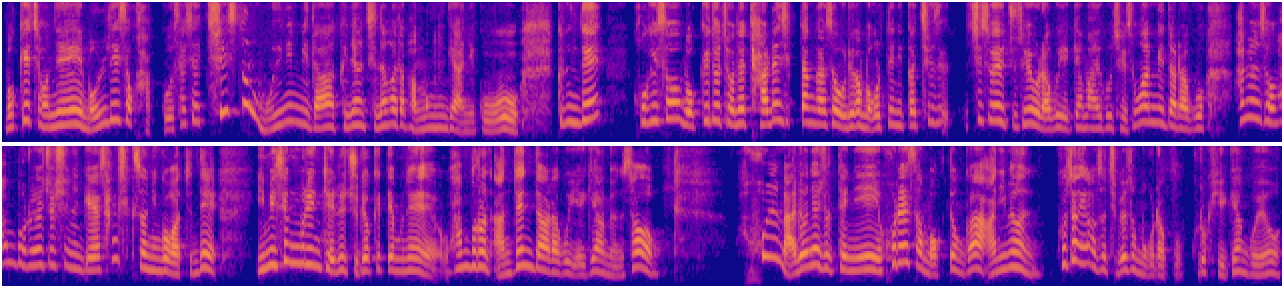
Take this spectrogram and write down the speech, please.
먹기 전에 멀리서 갔고 사실 칠순 모임입니다. 그냥 지나가다 밥 먹는 게 아니고 그런데 거기서 먹기도 전에 다른 식당 가서 우리가 먹을 테니까 취, 취소해 주세요라고 얘기하면 아이고 죄송합니다라고 하면서 환불을 해주시는 게 상식선인 것 같은데 이미 생물인 개를 죽였기 때문에 환불은 안 된다라고 얘기하면서 홀 마련해 줄 테니 홀에서 먹던가 아니면 포장해 가서 집에서 먹으라고 그렇게 얘기한 거예요.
